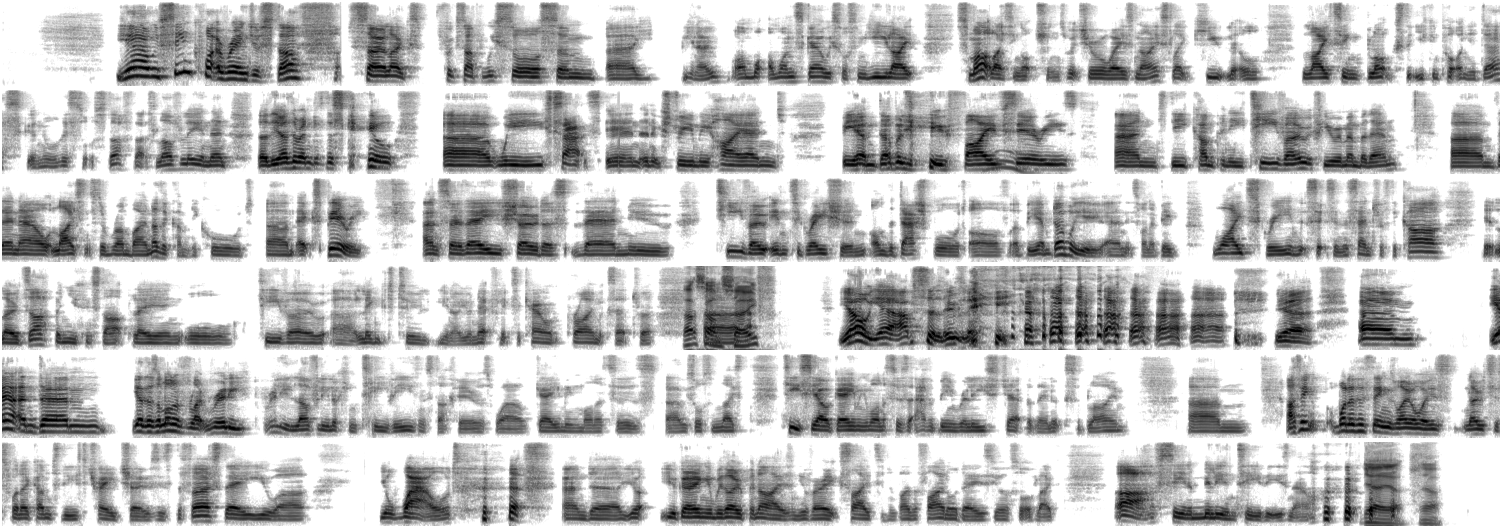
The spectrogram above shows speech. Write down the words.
Yeah, we've seen quite a range of stuff. So, like for example, we saw some, uh, you know, on on one scale, we saw some Yeelight smart lighting options, which are always nice, like cute little lighting blocks that you can put on your desk and all this sort of stuff. That's lovely. And then at the other end of the scale, uh, we sat in an extremely high end BMW 5 Ooh. Series and the company TiVo, if you remember them. Um, they're now licensed and run by another company called um, Xperi. And so they showed us their new TiVo integration on the dashboard of a BMW. And it's on a big wide screen that sits in the center of the car. It loads up and you can start playing all TiVo uh, linked to you know your Netflix account, Prime, etc. That sounds Uh, safe. Yeah, oh, yeah, absolutely. yeah. Um, yeah, and um, yeah, there's a lot of like really, really lovely looking TVs and stuff here as well. Gaming monitors. Uh, we saw some nice TCL gaming monitors that haven't been released yet, but they look sublime. Um, I think one of the things I always notice when I come to these trade shows is the first day you are you're wowed and uh, you're you're going in with open eyes and you're very excited, and by the final days you're sort of like, ah, I've seen a million TVs now. Yeah, yeah, yeah.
